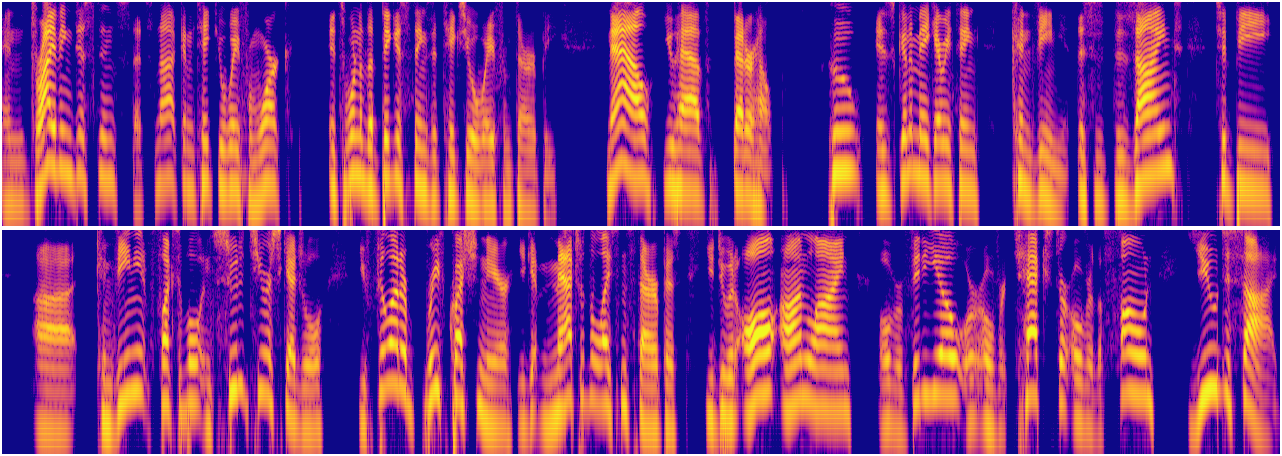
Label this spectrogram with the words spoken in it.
and driving distance that's not going to take you away from work. It's one of the biggest things that takes you away from therapy. Now you have BetterHelp, who is going to make everything convenient. This is designed to be uh, convenient, flexible, and suited to your schedule. You fill out a brief questionnaire, you get matched with a licensed therapist, you do it all online over video or over text or over the phone. You decide.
